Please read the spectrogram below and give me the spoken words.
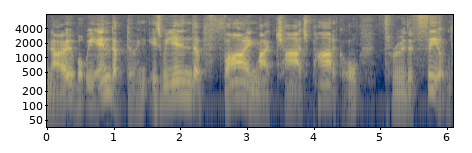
No, what we end up doing is we end up firing my charged particle through the field.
